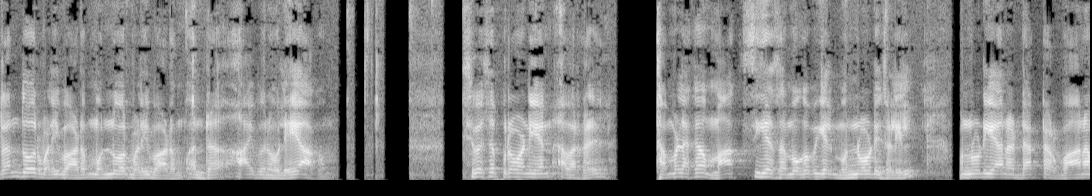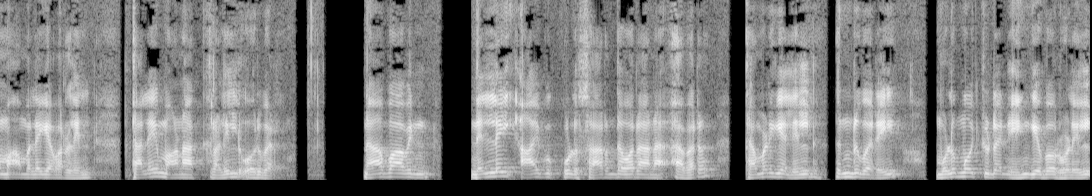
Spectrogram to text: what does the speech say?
இறந்தோர் வழிபாடும் முன்னோர் வழிபாடும் என்ற ஆய்வு நூலே ஆகும். சிவசுப்பிரமணியன் அவர்கள் தமிழக மார்க்சிய சமூகவியல் முன்னோடிகளில் முன்னோடியான டாக்டர் வானமாமலை அவர்களின் தலைமாணாக்கர்களில் ஒருவர். நாபாவின் நெல்லை ஆய்வுக்குழு சார்ந்தவரான அவர் தமிழியலில் இன்று வரை முழுமூச்சுடன் இயங்கியவர்களில்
